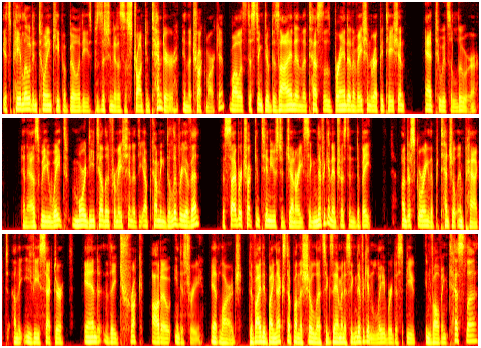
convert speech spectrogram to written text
Its payload and towing capabilities position it as a strong contender in the truck market, while its distinctive design and the Tesla's brand innovation reputation add to its allure. And as we wait more detailed information at the upcoming delivery event, the Cybertruck continues to generate significant interest and debate, underscoring the potential impact on the EV sector and the truck auto industry at large. Divided by next up on the show, let's examine a significant labor dispute involving Tesla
